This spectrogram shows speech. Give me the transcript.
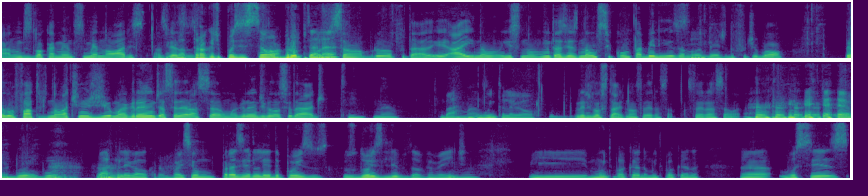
Tá num deslocamentos menores. Às vezes, troca de posição troca abrupta, de posição né? abrupta. E aí não, isso não, muitas vezes não se contabiliza Sim. no ambiente do futebol pelo fato de não atingir uma grande aceleração, uma grande velocidade. Sim. Né? Bah, Mas, muito legal. Grande velocidade, não aceleração. Aceleração. é, boa, boa. Ah, que legal, cara. Vai ser um prazer ler depois os, os dois livros, obviamente. Uhum. E muito bacana, muito bacana. Uh, vocês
